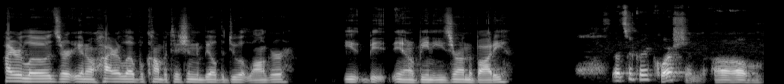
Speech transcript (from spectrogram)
higher loads or you know higher level competition and be able to do it longer, be, you know, being easier on the body? That's a great question. Um,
